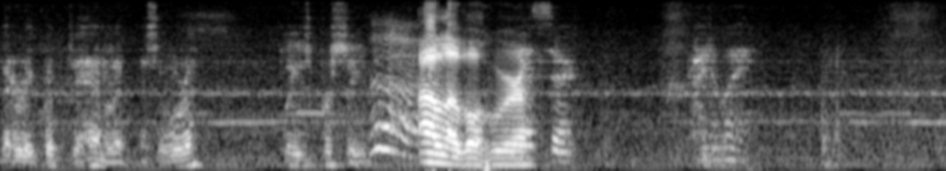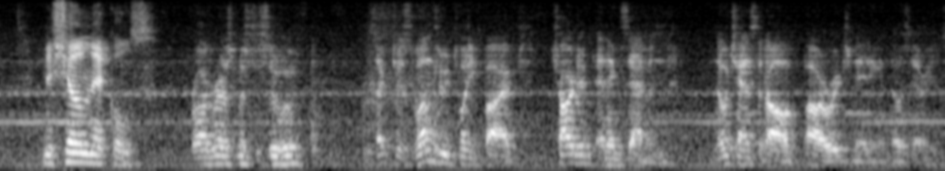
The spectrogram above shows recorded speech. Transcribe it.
better equipped to handle it, Miss Uhura. Please proceed. I love Uhura. Yes, sir. Right away. Nichelle Nichols. Progress, Mr. Sulu. Sectors 1 through 25, charted and examined. No chance at all of power originating in those areas.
